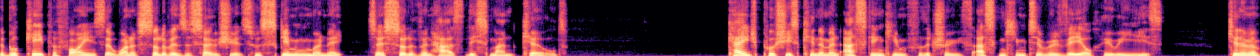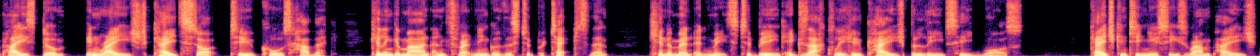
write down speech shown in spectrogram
The bookkeeper finds that one of Sullivan's associates was skimming money, so Sullivan has this man killed. Cage pushes Kinnaman, asking him for the truth, asking him to reveal who he is. Kinnaman plays dumb. Enraged, Cage starts to cause havoc, killing a man and threatening others to protect them. Kinnaman admits to being exactly who Cage believes he was. Cage continues his rampage.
